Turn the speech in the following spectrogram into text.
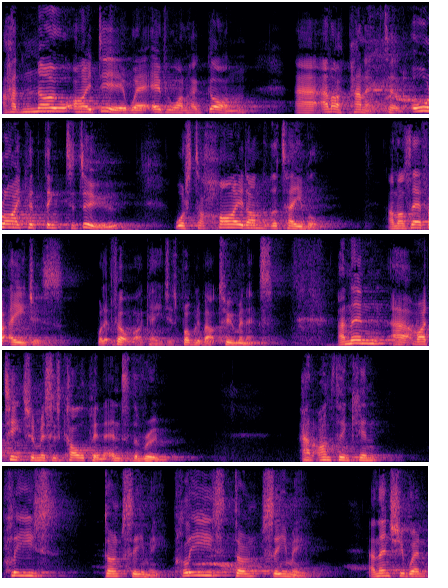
I had no idea where everyone had gone. Uh, and I panicked. And all I could think to do was to hide under the table. And I was there for ages. Well, it felt like ages, probably about two minutes. And then uh, my teacher, Mrs. Culpin, entered the room. And I'm thinking, please don't see me. Please don't see me. And then she went,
